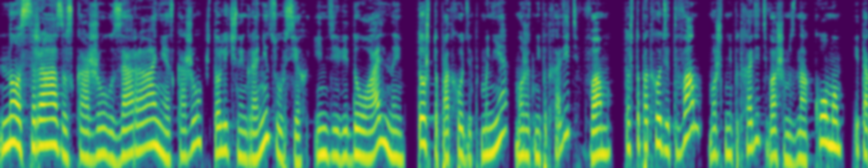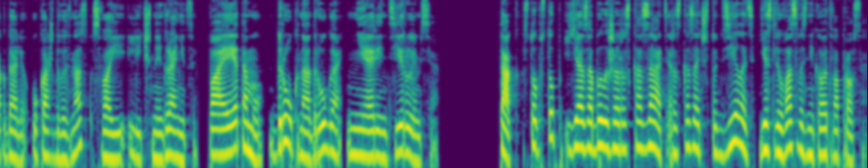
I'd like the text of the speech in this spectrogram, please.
Но сразу скажу, заранее скажу, что личные границы у всех индивидуальны. То, что подходит мне, может не подходить вам. То, что подходит вам, может не подходить вашим знакомым и так далее. У каждого из нас свои личные границы. Поэтому друг на друга не ориентируемся. Так, стоп-стоп, я забыла же рассказать, рассказать, что делать, если у вас возникают вопросы.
